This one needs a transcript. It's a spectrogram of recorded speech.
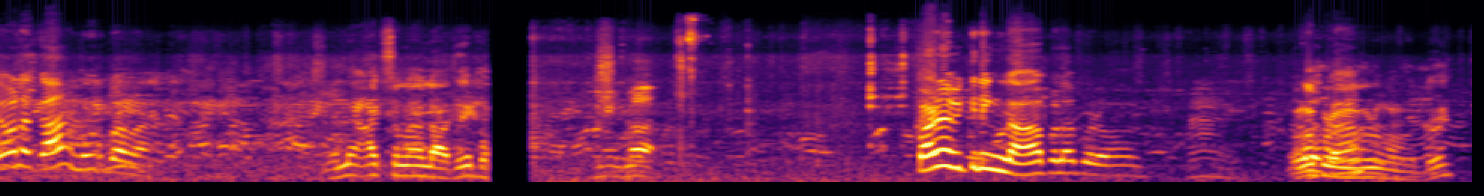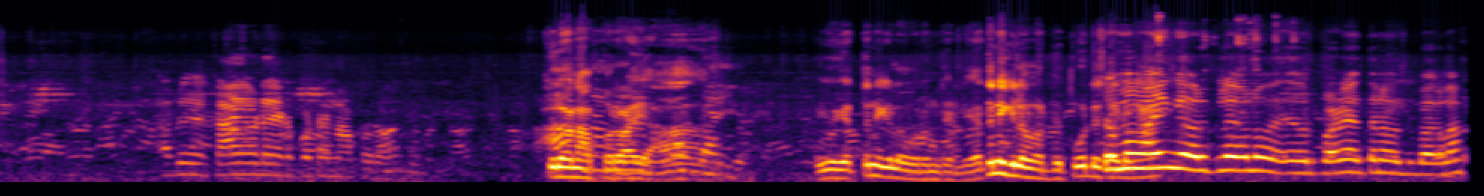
எவ்வளோக்கா நூறுரூபாவா என்ன ஆக்ஷன்லாம் இல்லை அதே பழம் விற்கிறீங்களா பலாப்பழம். பலாப்பழம் எவ்வளோ வாங்குது கிலோ நாற்பது ரூபாயா? ஐயோ எத்தனை கிலோ வரும் தெரியல. எத்தனை கிலோ வருது? போட்டு சும்மா வாங்கி ஒரு கிலோ எவ்வளோ ஒரு பழம் எத்தனை வருது பார்க்கலாம்.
